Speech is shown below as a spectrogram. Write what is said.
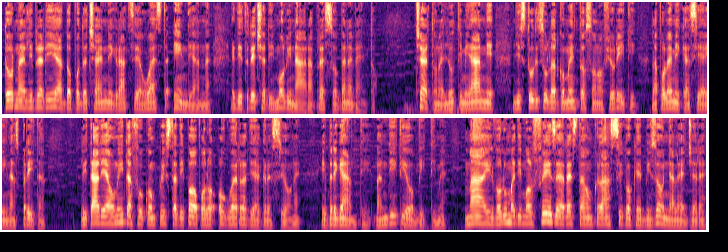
torna in libreria dopo decenni grazie a West Indian, editrice di Molinara presso Benevento. Certo, negli ultimi anni gli studi sull'argomento sono fioriti, la polemica si è inasprita. L'Italia unita fu conquista di popolo o guerra di aggressione, i briganti, banditi o vittime. Ma il volume di Molfese resta un classico che bisogna leggere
